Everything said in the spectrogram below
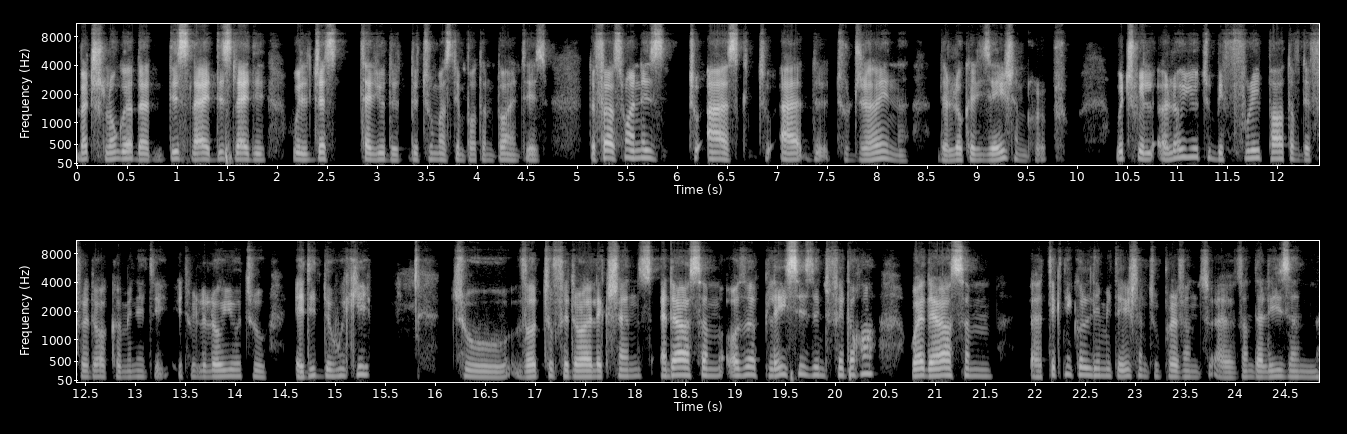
much longer than this slide. This slide will just tell you the, the two most important points is the first one is to ask to add to join the localization group, which will allow you to be fully part of the Fedora community. It will allow you to edit the wiki, to vote to Fedora elections. And there are some other places in Fedora where there are some uh, technical limitation to prevent uh, vandalism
